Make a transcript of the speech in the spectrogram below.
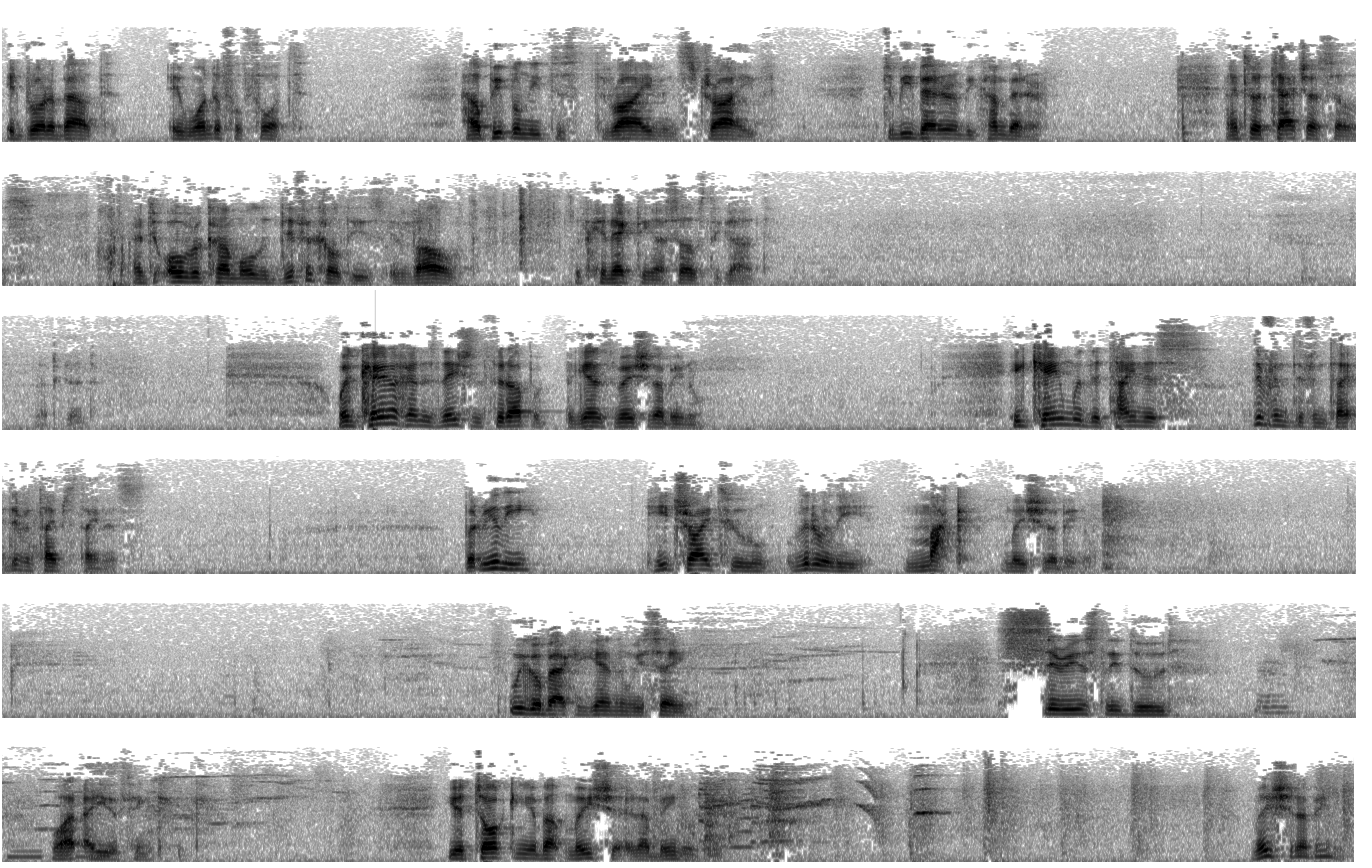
it brought about a wonderful thought. How people need to thrive and strive to be better and become better and to attach ourselves and to overcome all the difficulties involved with connecting ourselves to God. That's good. When Kerach and his nation stood up against Moshe Rabbeinu, he came with the tinus, different, different, different types of tinus. But really, he tried to literally mock Moshe Rabbeinu. We go back again and we say, seriously, dude, what are you thinking? You're talking about Moshe Rabbeinu. Moshe Rabbeinu.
